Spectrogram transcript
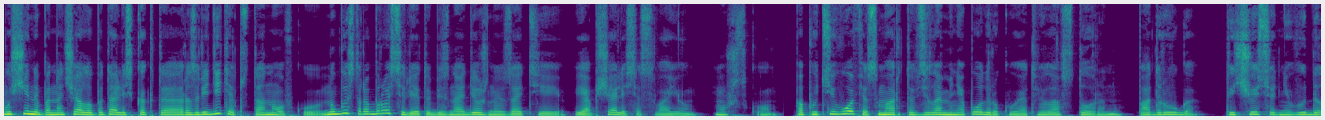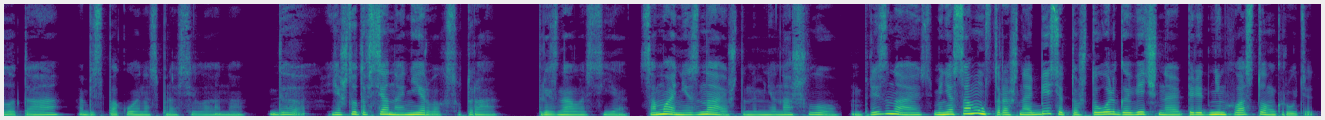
Мужчины поначалу пытались как-то разрядить обстановку, но быстро бросили эту безнадежную затею и общались о своем, мужском. По пути в офис Марта взяла меня под руку и отвела в сторону. «Подруга, «Ты чё сегодня выдала-то, а?» – обеспокоенно спросила она. «Да, я что-то вся на нервах с утра», – призналась я. «Сама не знаю, что на меня нашло. Ну, признаюсь, меня саму страшно бесит то, что Ольга вечно перед ним хвостом крутит.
